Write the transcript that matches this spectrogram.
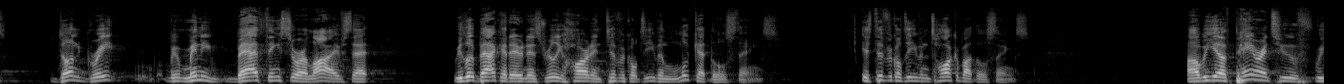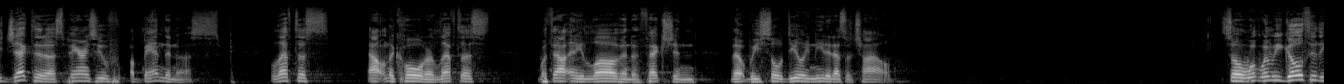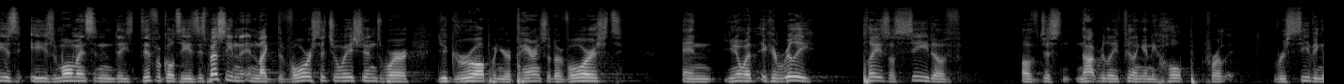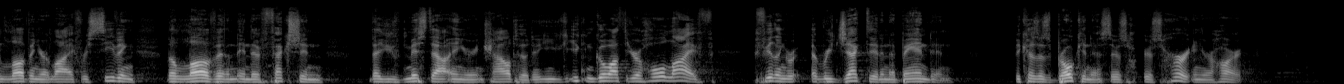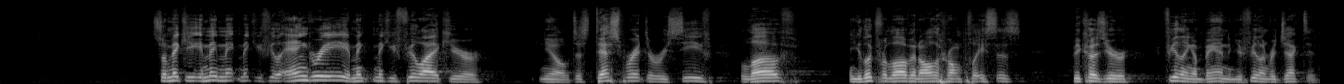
done great, many bad things to our lives that we look back at it and it's really hard and difficult to even look at those things. It's difficult to even talk about those things. Uh, we have parents who've rejected us, parents who've abandoned us, left us out in the cold, or left us without any love and affection that we so dearly needed as a child. So when we go through these, these moments and these difficulties, especially in, in, like divorce situations where you grew up when your parents were divorced, and you know what, it can really place a seed of of just not really feeling any hope for receiving love in your life, receiving the love and, and the affection that you've missed out in your childhood. And you, you can go out through your whole life feeling re- uh, rejected and abandoned because there's brokenness, there's, there's hurt in your heart. So make you, it may make, make you feel angry, it may make you feel like you're, you know, just desperate to receive love. And you look for love in all the wrong places because you're feeling abandoned, you're feeling rejected.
